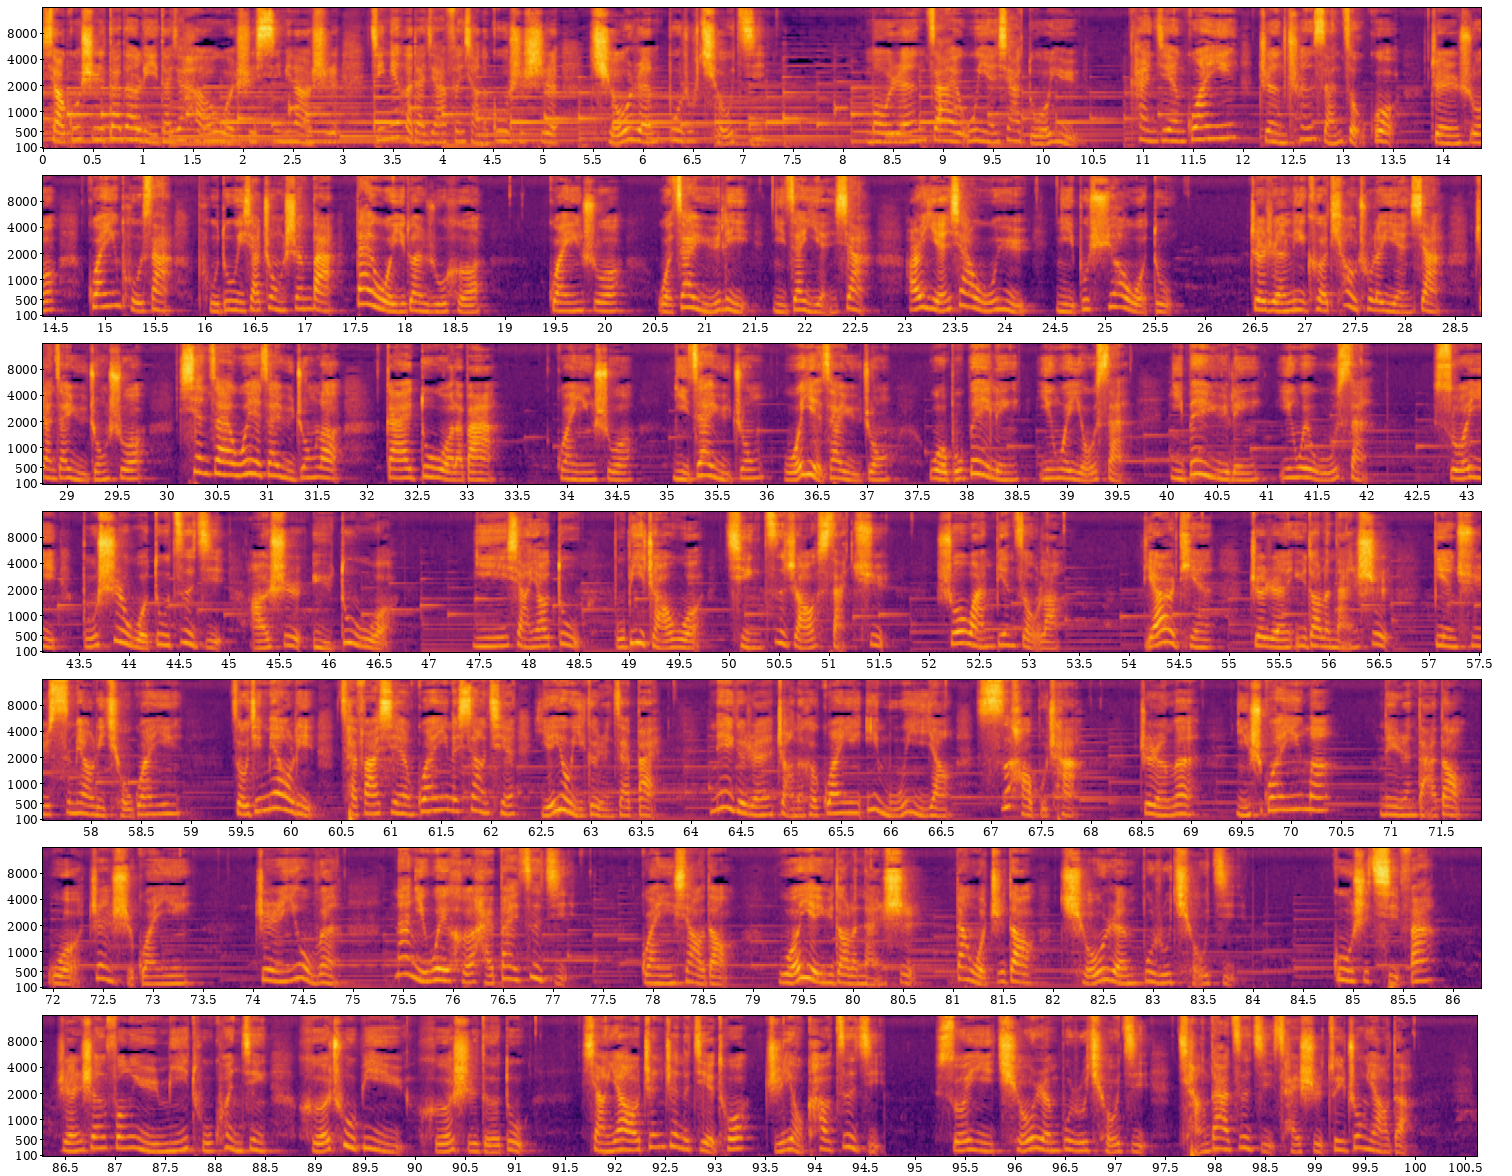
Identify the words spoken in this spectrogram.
小故事大道理，大家好，我是西米老师。今天和大家分享的故事是“求人不如求己”。某人在屋檐下躲雨，看见观音正撑伞走过。这人说：“观音菩萨，普度一下众生吧，带我一段如何？”观音说：“我在雨里，你在檐下，而檐下无雨，你不需要我渡。”这人立刻跳出了檐下，站在雨中说。现在我也在雨中了，该渡我了吧？观音说：“你在雨中，我也在雨中。我不被淋，因为有伞；你被雨淋，因为无伞。所以不是我渡自己，而是雨渡我。你想要渡，不必找我，请自找伞去。”说完便走了。第二天，这人遇到了难事，便去寺庙里求观音。走进庙里，才发现观音的像前也有一个人在拜。那个人长得和观音一模一样，丝毫不差。这人问：“你是观音吗？”那人答道：“我正是观音。”这人又问：“那你为何还拜自己？”观音笑道：“我也遇到了难事，但我知道求人不如求己。”故事启发。人生风雨，迷途困境，何处避雨？何时得度？想要真正的解脱，只有靠自己。所以，求人不如求己，强大自己才是最重要的。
